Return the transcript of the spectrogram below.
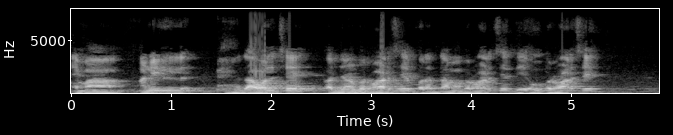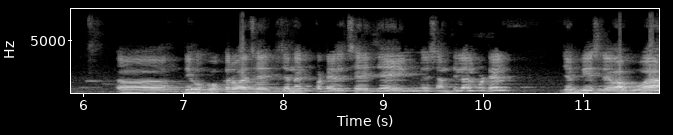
એમાં અનિલ રાવલ છે અર્જુન ભરવાડ છે, ભરતરામા ભરવાડ છે, દેહુ ભરવાડ છે દેહુ ભોકરવા છે, જનક પટેલ છે, જય શાંતિલાલ પટેલ, જગદીશ રેવા ભુવા,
